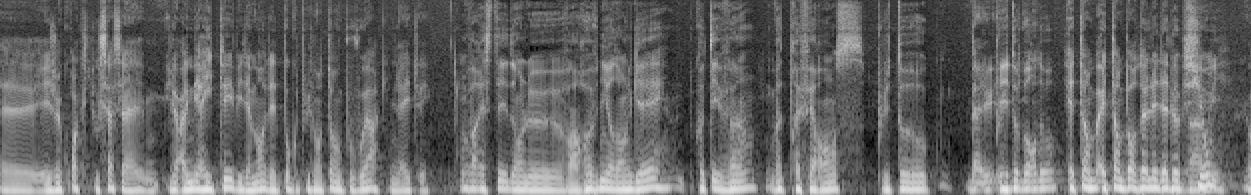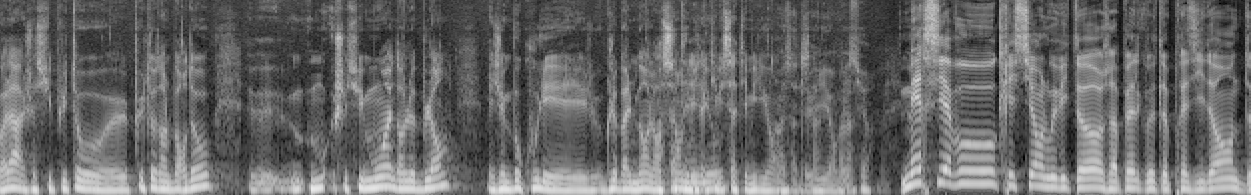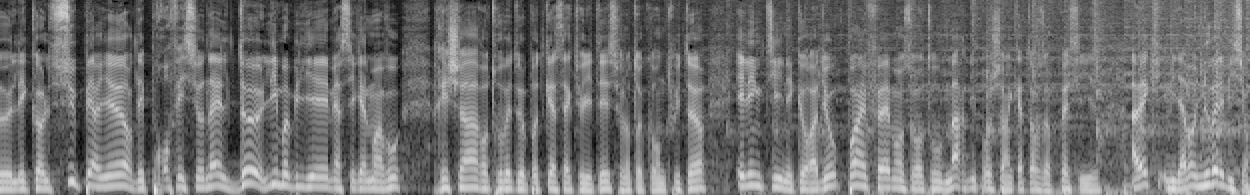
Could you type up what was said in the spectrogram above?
euh, et je crois que tout ça, ça, il aurait mérité évidemment d'être beaucoup plus longtemps au pouvoir qu'il ne l'a été. On va rester dans le, on va revenir dans le guet. Côté vin, votre préférence? Plutôt bah, plutôt Bordeaux étant, étant bordelais d'adoption, bah voilà, je suis plutôt, euh, plutôt dans le Bordeaux. Euh, je suis moins dans le blanc, mais j'aime beaucoup les, globalement l'ensemble des activités Saint-Émilion. bien sûr. Merci à vous, Christian Louis-Victor. Je rappelle que vous êtes le président de l'École supérieure des professionnels de l'immobilier. Merci également à vous, Richard. Retrouvez tout le podcast actualité sur notre compte Twitter et LinkedIn ecoradio.fm. On se retrouve mardi prochain à 14h précise avec évidemment une nouvelle émission.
